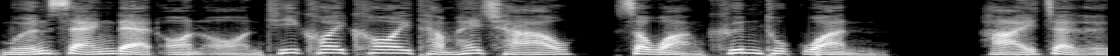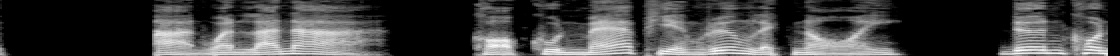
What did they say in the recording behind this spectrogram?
เหมือนแสงแดดอ่อนๆที่ค่อยๆทำให้เช้า สว่างขึ้นทุกวัน หายใจลึก อ่านวันละหน้า ขอบคุณแม้เพียงเรื่องเล็กน้อย เดินคน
